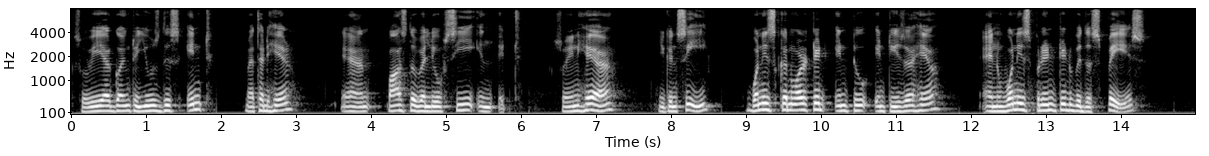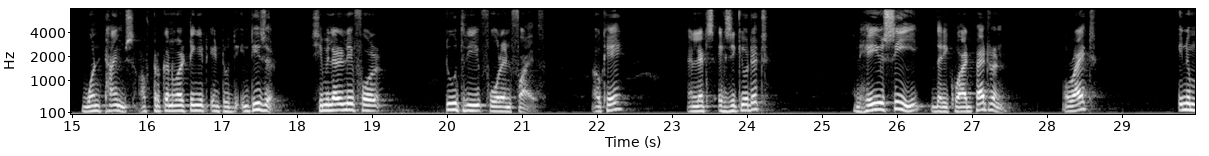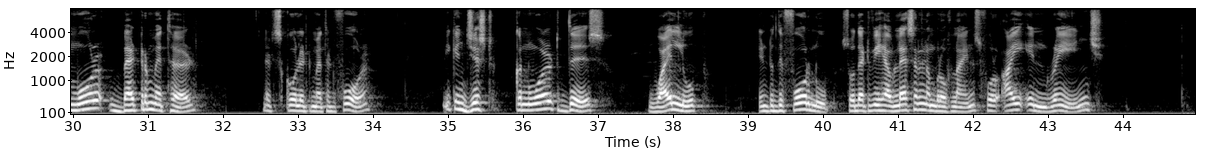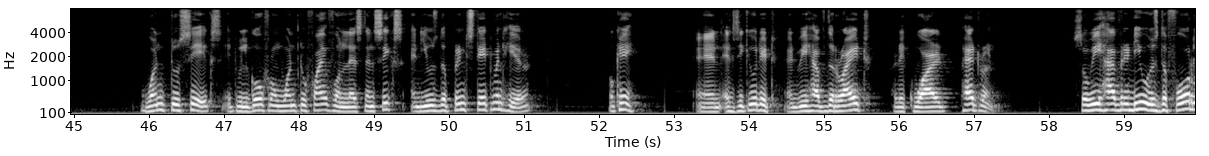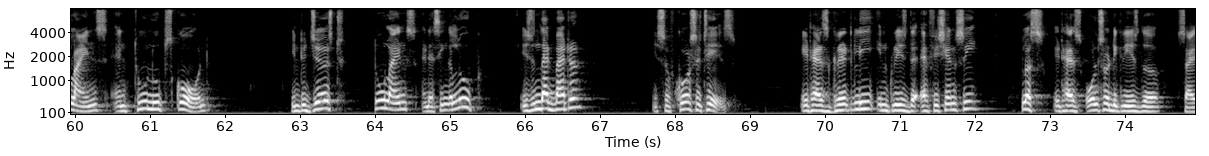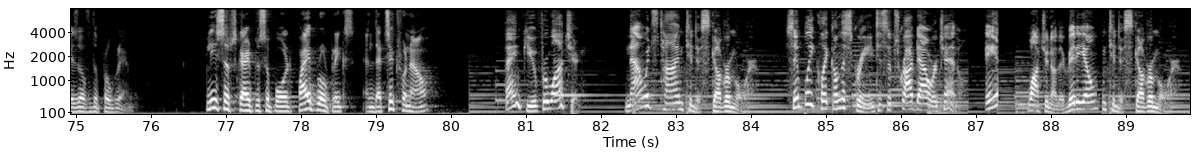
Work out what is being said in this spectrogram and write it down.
So we are going to use this int method here and pass the value of c in it. So, in here you can see one is converted into integer here and one is printed with a space one times after converting it into the integer. Similarly for 2 3 4 and 5 okay? And let's execute it. And here you see the required pattern all right in a more better method let's call it method 4 we can just convert this while loop into the for loop so that we have lesser number of lines for i in range. 1 to 6 it will go from 1 to 5 1 less than 6 and use the print statement here. Okay? And execute it. And we have the right required pattern so we have reduced the four lines and two loops code into just two lines and a single loop isn't that better yes of course it is it has greatly increased the efficiency plus it has also decreased the size of the program. Please subscribe to support PyProtricks and that's it for now. Thank you for watching. Now it's time to discover more. Simply click on the screen to subscribe to our channel watch another video to discover more.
